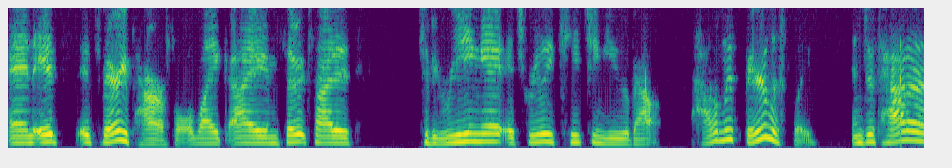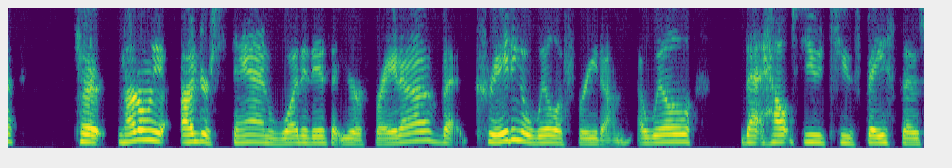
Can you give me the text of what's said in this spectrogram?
And it's it's very powerful. Like I am so excited to be reading it. It's really teaching you about how to live fearlessly and just how to to not only understand what it is that you're afraid of but creating a will of freedom a will that helps you to face those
